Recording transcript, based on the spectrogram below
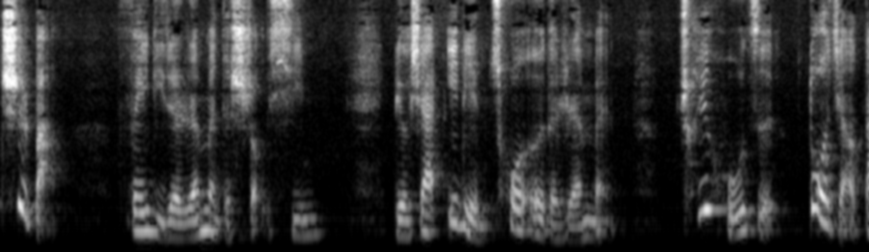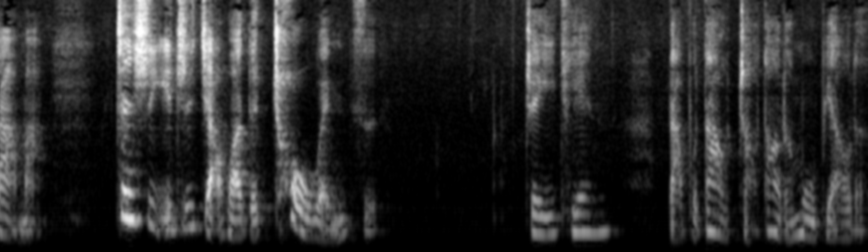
翅膀，飞离了人们的手心，留下一脸错愕的人们，吹胡子，跺脚大骂。真是一只狡猾的臭蚊子。这一天，打不到找到的目标了，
